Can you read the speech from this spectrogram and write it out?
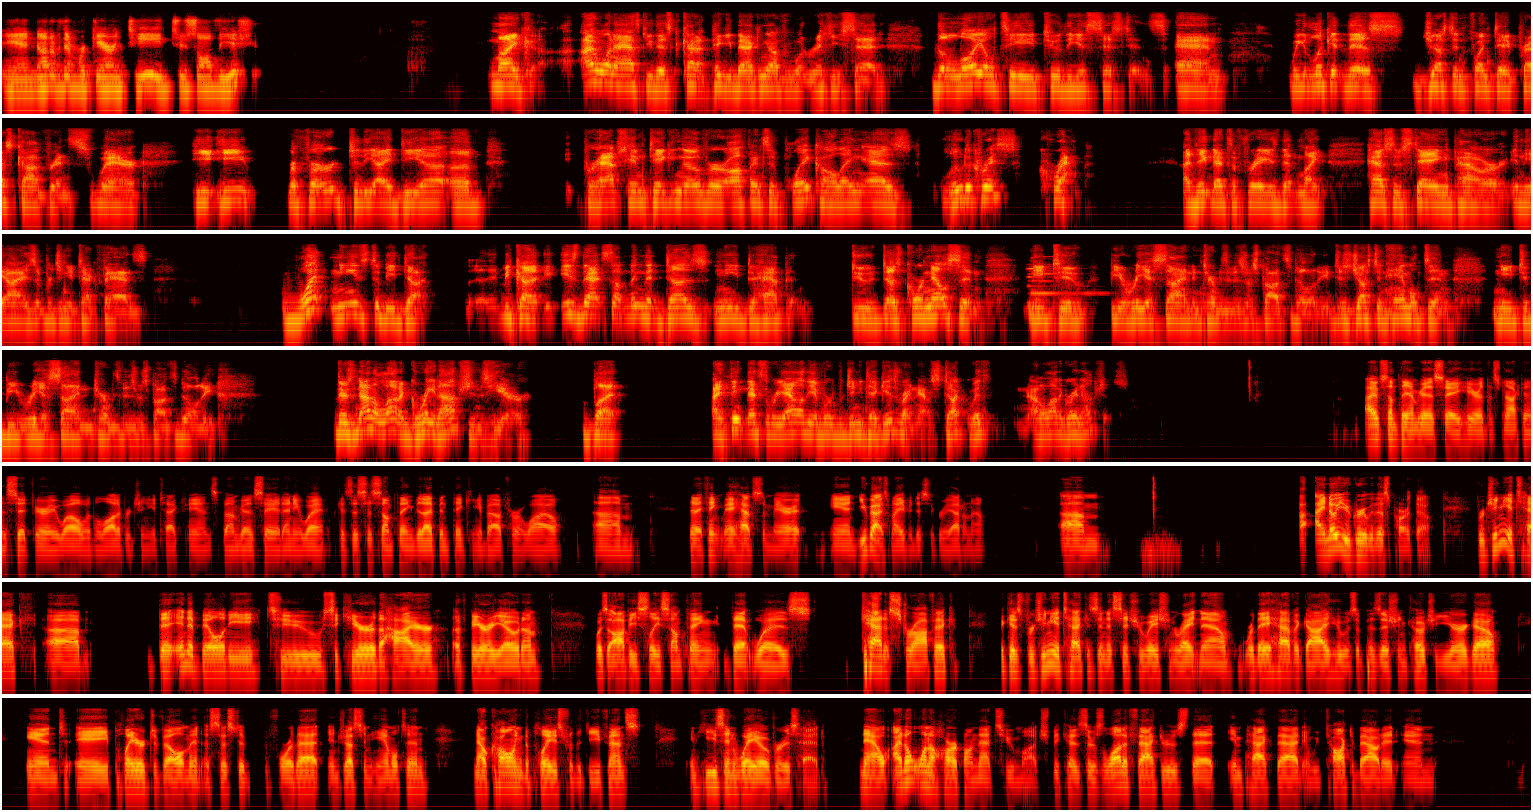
and none of them are guaranteed to solve the issue. Mike, I want to ask you this, kind of piggybacking off of what Ricky said the loyalty to the assistants. And we look at this Justin Fuente press conference where he he referred to the idea of perhaps him taking over offensive play calling as ludicrous crap. I think that's a phrase that might have some staying power in the eyes of Virginia Tech fans. What needs to be done? Because is that something that does need to happen? Do does Cornelsen need to be reassigned in terms of his responsibility? Does Justin Hamilton need to be reassigned in terms of his responsibility? There's not a lot of great options here, but I think that's the reality of where Virginia Tech is right now, stuck with not a lot of great options. I have something I'm going to say here that's not going to sit very well with a lot of Virginia Tech fans, but I'm going to say it anyway because this is something that I've been thinking about for a while um, that I think may have some merit. And you guys might even disagree. I don't know. Um, I know you agree with this part though. Virginia Tech, um, the inability to secure the hire of Barry Odom was obviously something that was catastrophic because Virginia Tech is in a situation right now where they have a guy who was a position coach a year ago and a player development assistant before that in Justin Hamilton now calling the plays for the defense and he's in way over his head. Now, I don't want to harp on that too much because there's a lot of factors that impact that, and we've talked about it. And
